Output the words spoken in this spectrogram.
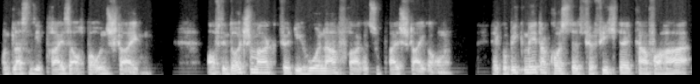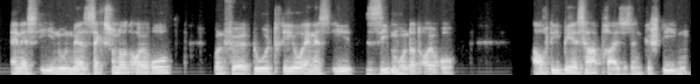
und lassen die Preise auch bei uns steigen. Auf dem deutschen Markt führt die hohe Nachfrage zu Preissteigerungen. Der Kubikmeter kostet für Fichte KVH NSI nunmehr 600 Euro und für Duo Trio NSI 700 Euro. Auch die BSH-Preise sind gestiegen.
